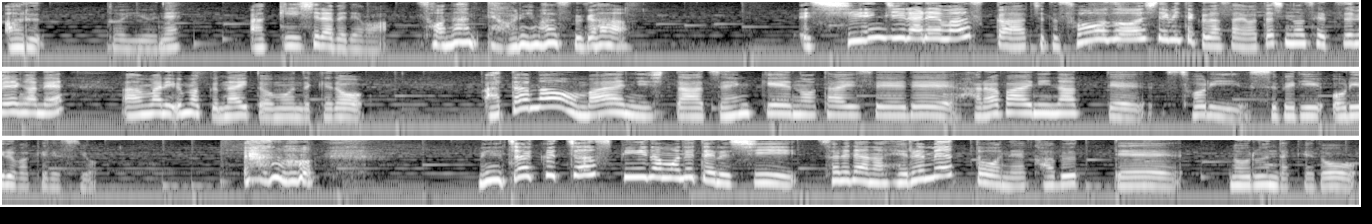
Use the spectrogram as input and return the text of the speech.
あるというねアッキー調べではそうなっておりますが え信じられますか？ちょっと想像してみてください私の説明がねあんまりうまくないと思うんだけど頭を前にした前傾の体勢で腹ばいになってソリ滑り降りるわけですよ。めちゃくちゃスピードも出てるしそれであのヘルメットをねかぶって乗るんだけど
